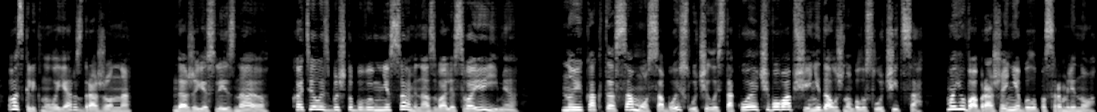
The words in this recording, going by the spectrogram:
— воскликнула я раздраженно. «Даже если и знаю, хотелось бы, чтобы вы мне сами назвали свое имя». Но и как-то само собой случилось такое, чего вообще не должно было случиться. Мое воображение было посрамлено.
